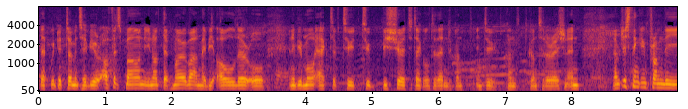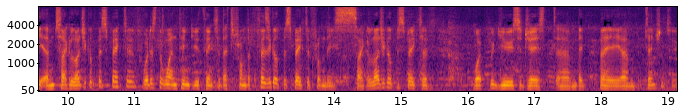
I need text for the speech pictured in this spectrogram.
that would determine if you're office bound, you're not that mobile, maybe older, or and if you're more active, to to be sure to take all to that into, con, into con, consideration. And, I'm just thinking from the um, psychological perspective. What is the one thing do you think? So that's from the physical perspective, from the psychological perspective. What would you suggest um, they pay um, attention to?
